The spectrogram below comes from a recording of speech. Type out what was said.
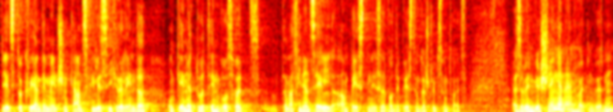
Jetzt durchqueren die Menschen ganz viele sichere Länder und gehen halt dorthin, wo es halt dann auch finanziell am besten ist, wo die beste Unterstützung da ist. Also wenn wir Schengen einhalten würden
